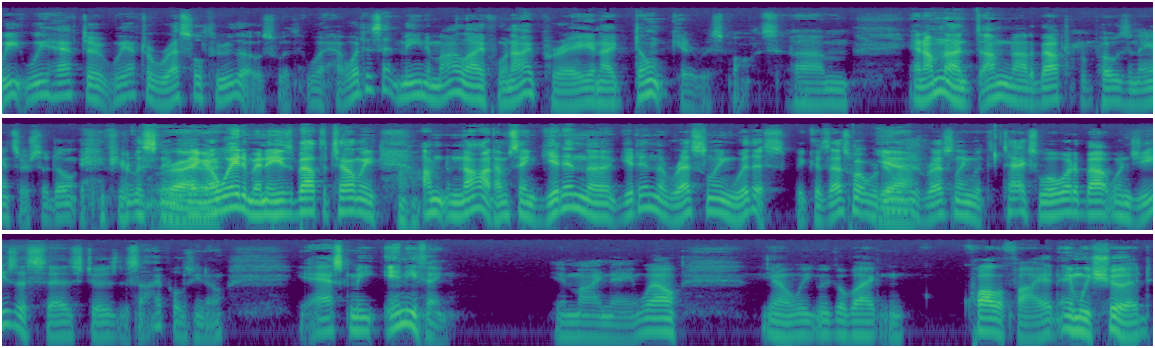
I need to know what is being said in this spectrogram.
we we have to we have to wrestle through those with what, does that mean in my life when I pray and I don't get a response. Um, and I'm not I'm not about to propose an answer, so don't if you're listening Right, thinking, right. oh wait a minute, he's about to tell me. I'm not. I'm saying get in the get in the wrestling with us because that's what we're doing, Yeah. just wrestling with the text. Well, what about when Jesus says to his disciples, you know, you ask me anything in my name? Well, you know, we, we go back and qualify it, and we should.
